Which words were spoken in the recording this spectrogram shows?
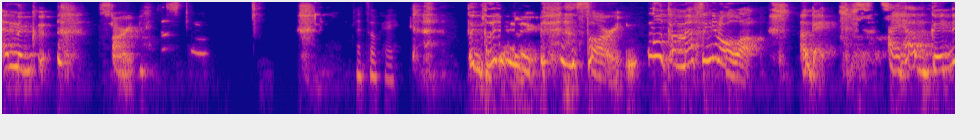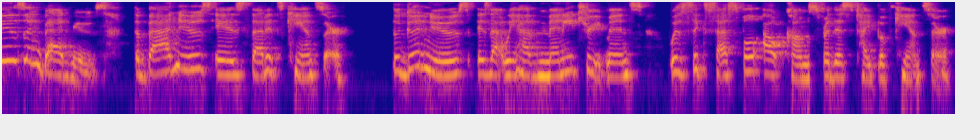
And the good, sorry. It's okay. The good news, sorry. Look, I'm messing it all up. Okay. I have good news and bad news. The bad news is that it's cancer. The good news is that we have many treatments with successful outcomes for this type of cancer.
